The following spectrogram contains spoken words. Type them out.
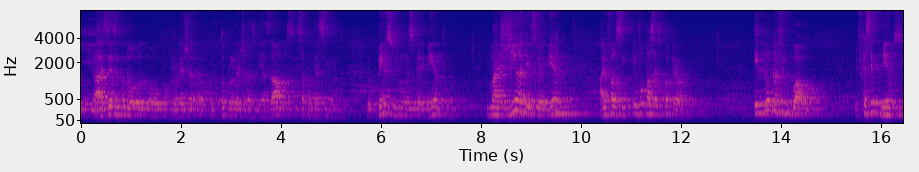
e... Às vezes, quando eu, estou planejando as minhas aulas, isso acontece muito. Eu penso num experimento, imagino aquele experimento, aí eu falo assim: eu vou passar esse papel. Ele nunca fica igual, ele fica sempre menos.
